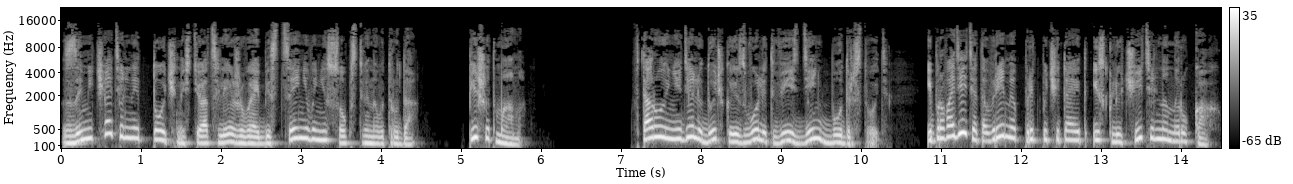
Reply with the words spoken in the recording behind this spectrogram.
с замечательной точностью отслеживая обесценивание собственного труда. Пишет мама. Вторую неделю дочка изволит весь день бодрствовать и проводить это время предпочитает исключительно на руках.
